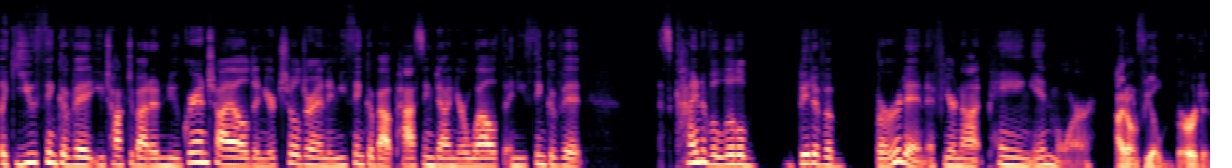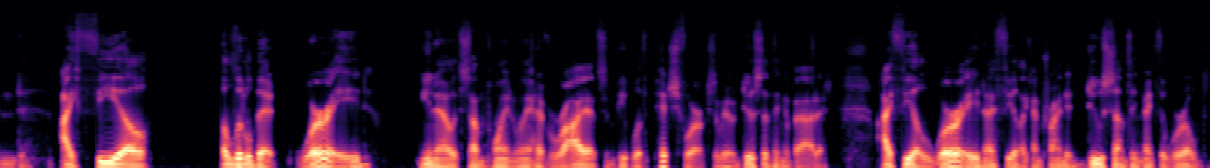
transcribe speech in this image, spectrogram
like, you think of it, you talked about a new grandchild and your children, and you think about passing down your wealth and you think of it as kind of a little bit of a burden if you're not paying in more. I don't feel burdened. I feel a little bit worried, you know, at some point when we have riots and people with pitchforks and we don't do something about it. I feel worried. I feel like I'm trying to do something to make the world,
